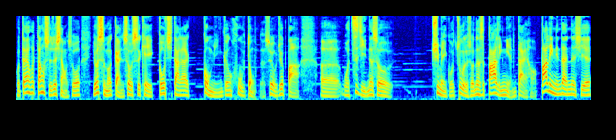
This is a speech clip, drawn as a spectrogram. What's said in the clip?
我待会当时就想说，有什么感受是可以勾起大家的共鸣跟互动的？所以我就把呃我自己那时候去美国住的时候，那是八零年代哈，八零年代那些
